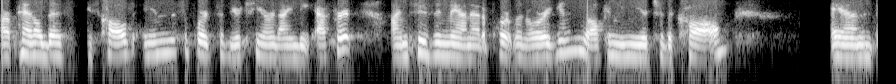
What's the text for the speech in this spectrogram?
Our panel does these calls in the supports of your TR90 effort. I'm Susan Mahon out of Portland, Oregon, welcoming you to the call, and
